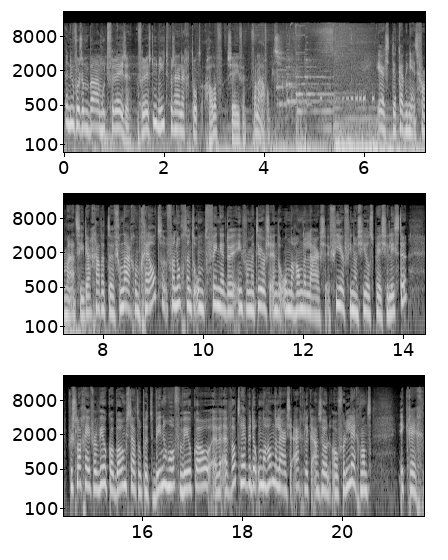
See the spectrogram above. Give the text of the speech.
en nu voor zijn baan moet vrezen. Vreest u niet, we zijn er tot half zeven vanavond. Eerst de kabinetsformatie. Daar gaat het uh, vandaag om geld. Vanochtend ontvingen de informateurs en de onderhandelaars vier financieel specialisten. Verslaggever Wilco Boom staat op het Binnenhof. Wilco, uh, wat hebben de onderhandelaars eigenlijk aan zo'n overleg? Want ik kreeg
